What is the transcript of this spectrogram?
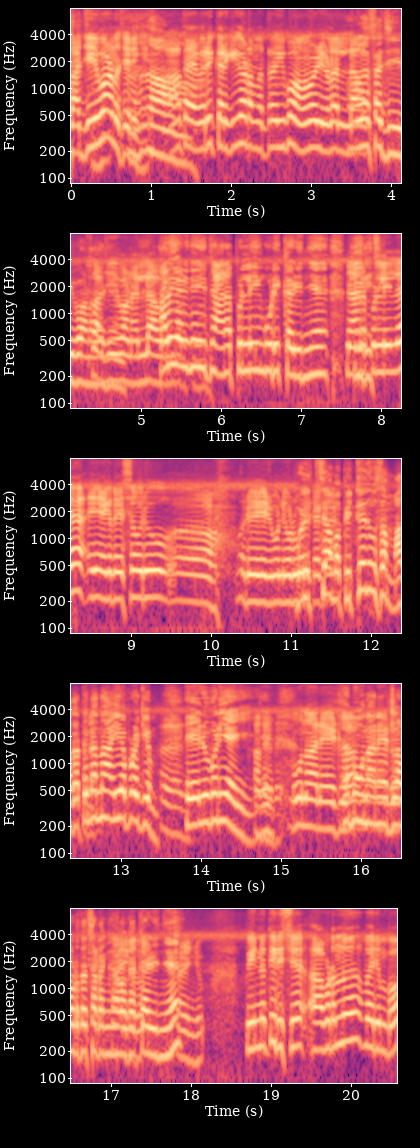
സജീവമാണ് ശരിക്കും. കടന്നിട്ട് ഈ പോകുന്ന വഴികളെല്ലാം സജീവാണ് സജീവമാണ് സജീവമാണ് എല്ലാം അത് കഴിഞ്ഞ് ഈ ജ്ഞാനപ്പിള്ളിയും കൂടി കഴിഞ്ഞ് ഞാനപ്പള്ളിയിൽ ഏകദേശം ഒരു ഒരു ഏഴുമണിയോട് കൂടി വിളിച്ചാകുമ്പോ പിറ്റേ ദിവസം മകത്തിന്റെ അന്ന് ആയപ്പോഴേക്കും ഏഴുമണിയായി മൂന്നാനായിട്ടുള്ള മൂന്നാനായിട്ടുള്ള അവിടുത്തെ ചടങ്ങുകളൊക്കെ കഴിഞ്ഞ് കഴിഞ്ഞു. പിന്നെ തിരിച്ച് അവിടുന്ന് വരുമ്പോ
